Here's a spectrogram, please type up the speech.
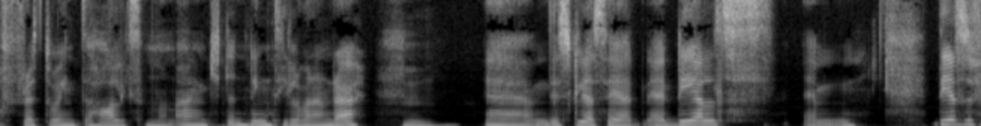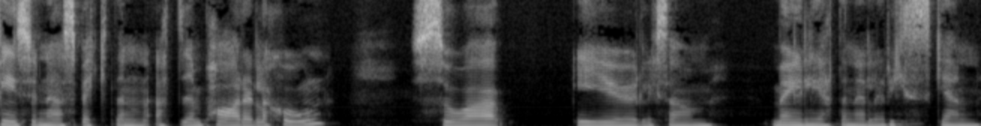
offret då inte har liksom någon anknytning till varandra. Mm. Eh, det skulle jag säga, dels, eh, dels så finns ju den här aspekten att i en parrelation så är ju liksom möjligheten eller risken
